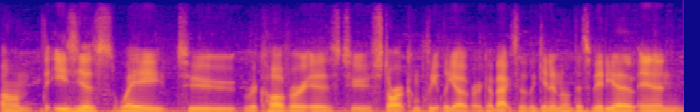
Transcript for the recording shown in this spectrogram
Um, the easiest way to recover is to start completely over. Go back to the beginning of this video and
